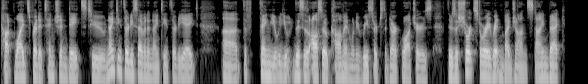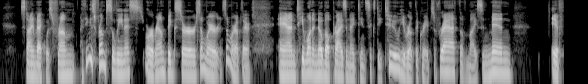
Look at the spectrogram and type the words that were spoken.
caught widespread attention dates to 1937 and 1938. Uh, the thing you, you this is also common when you research the Dark Watchers. There's a short story written by John Steinbeck. Steinbeck was from I think he's from Salinas or around Big Sur, somewhere somewhere up there. And he won a Nobel Prize in 1962. He wrote The Grapes of Wrath, of Mice and Men. If,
